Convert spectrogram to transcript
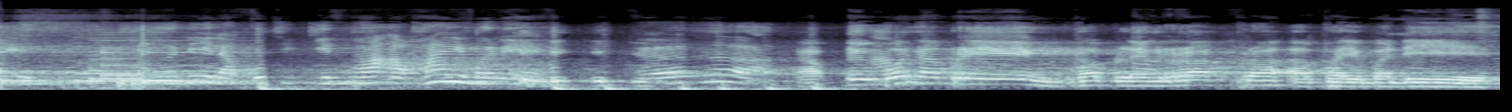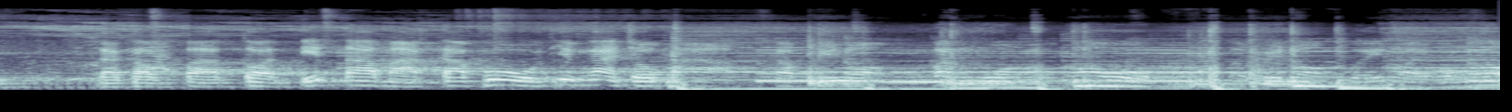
ยมือนี่แหละกูสิกินพระอภัยมือนี่เออครับดึงผลงานเพลงครับแรงรักพระอภัยมณีนะครับฝากก่อนติดตามหมากกาผู้ทีมงานโชว์ภาพกับพี่น้องบ้านม่วงของเฮากับพี่น้องเผยหน่อยของเฮา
